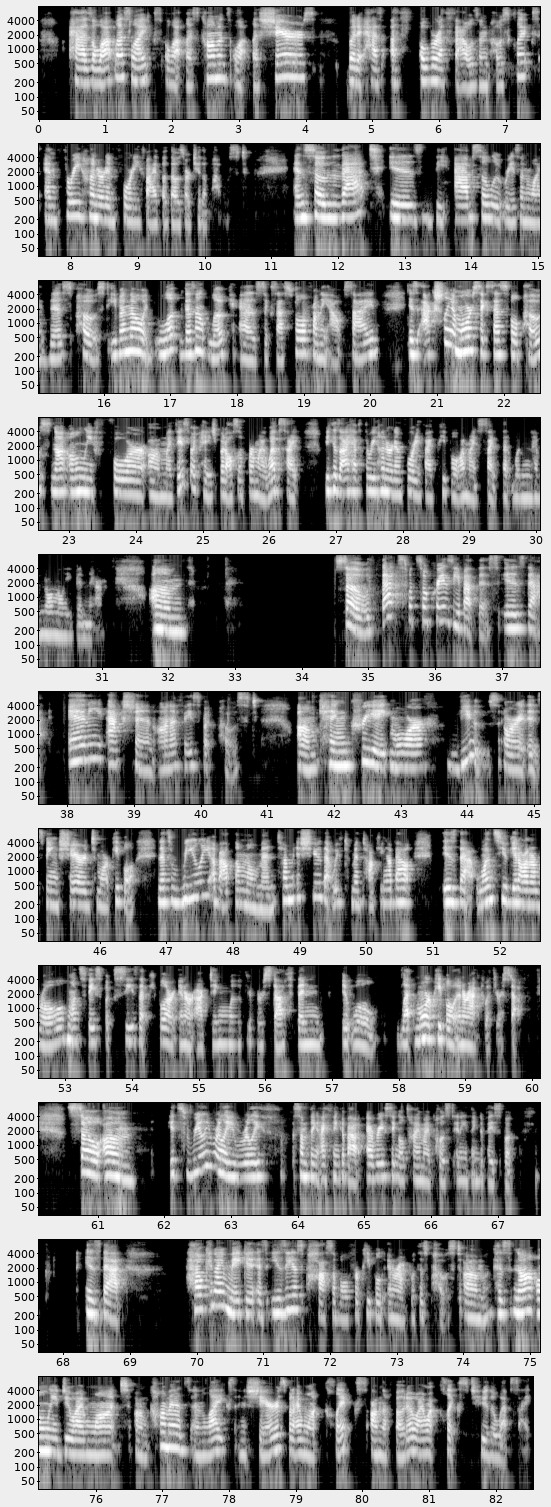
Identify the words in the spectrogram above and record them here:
has a lot less likes, a lot less comments, a lot less shares, but it has a, over a thousand post clicks, and 345 of those are to the post. And so that is the absolute reason why this post, even though it look doesn't look as successful from the outside, is actually a more successful post not only for um, my Facebook page but also for my website because I have 345 people on my site that wouldn't have normally been there. Um, so that's what's so crazy about this is that any action on a Facebook post um, can create more views or it's being shared to more people. And that's really about the momentum issue that we've been talking about is that once you get on a roll, once Facebook sees that people are interacting with your stuff, then it will let more people interact with your stuff. So um, it's really, really, really something I think about every single time I post anything to Facebook is that how can I make it as easy as possible for people to interact with this post? Because um, not only do I want um, comments and likes and shares, but I want clicks on the photo. I want clicks to the website.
